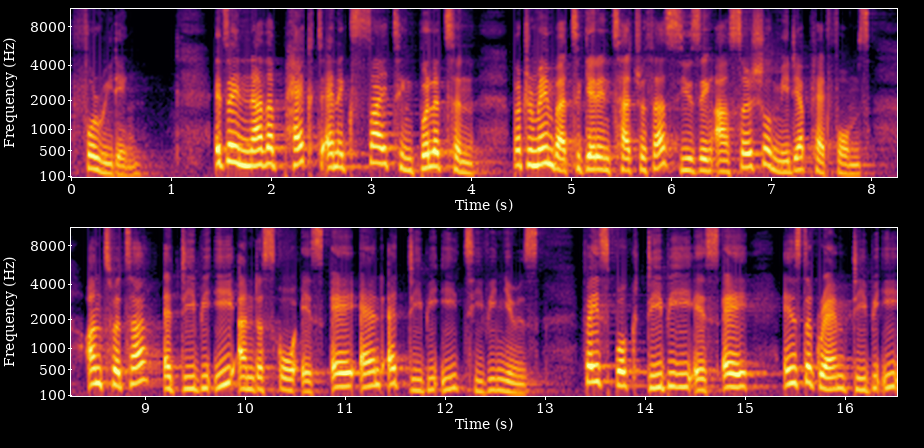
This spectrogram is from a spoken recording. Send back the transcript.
for reading. It's another packed and exciting bulletin, but remember to get in touch with us using our social media platforms. On Twitter at DBE underscore SA and at DBE TV News. Facebook DBE SA, Instagram DBE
